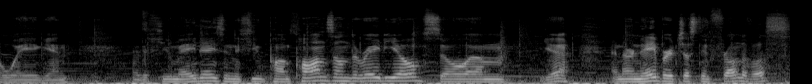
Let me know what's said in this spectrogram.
away again had a few maydays and a few pan-pans on the radio. So um, yeah, and our neighbor just in front of us,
